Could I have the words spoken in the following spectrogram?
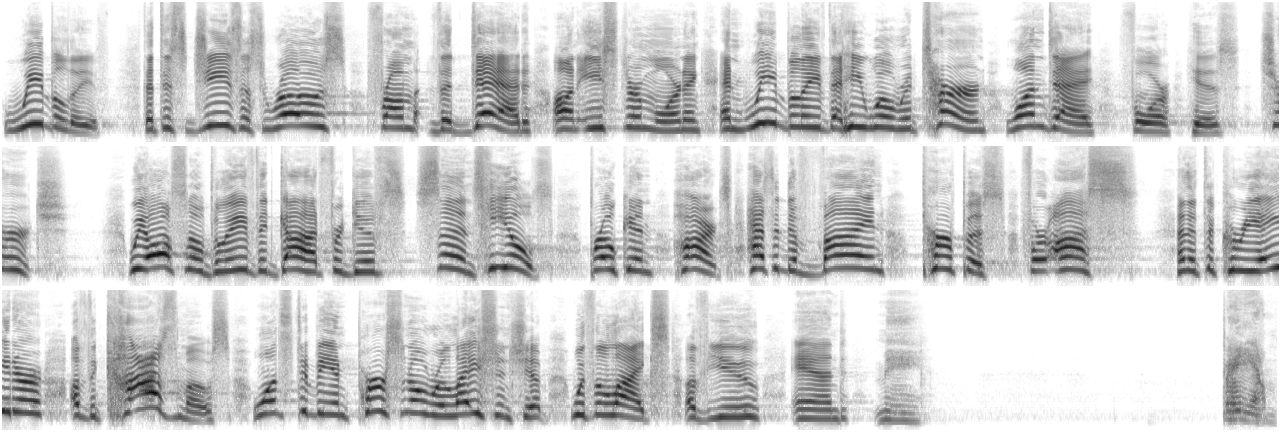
We believe that this Jesus rose from the dead on Easter morning, and we believe that he will return one day for his church. We also believe that God forgives sins, heals broken hearts, has a divine purpose for us, and that the creator of the cosmos wants to be in personal relationship with the likes of you and me. Bam!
